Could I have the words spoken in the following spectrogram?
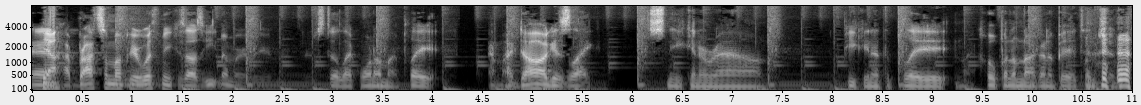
And yeah. I brought some up here with me because I was eating them earlier. There's still like one on my plate. And my dog is like sneaking around, peeking at the plate, and like hoping I'm not gonna pay attention. so,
